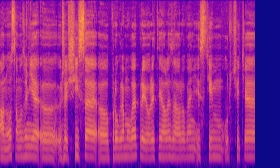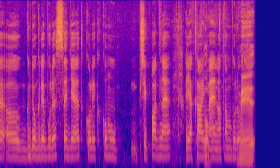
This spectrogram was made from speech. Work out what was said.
ano, samozřejmě eh, řeší se programové priority, ale zároveň i s tím určitě, kdo kde bude sedět, kolik komu připadne a jaká to, jména tam budou? My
